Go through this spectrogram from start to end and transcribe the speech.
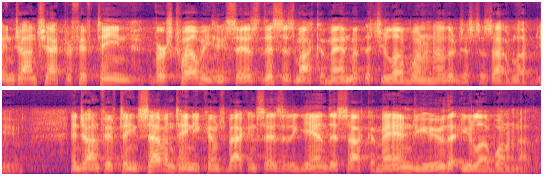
in John chapter 15, verse 12, he says, This is my commandment that you love one another just as I've loved you. In John 15, 17, he comes back and says it again, This I command you that you love one another.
